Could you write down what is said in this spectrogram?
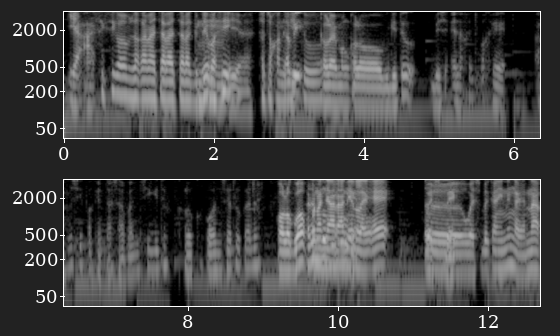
ya asik sih kalau misalkan acara-acara gede Hmm, pasti iya. cocokan di Tapi situ. kalau emang kalau begitu bisa enaknya tuh pakai apa sih pakai tas apaan sih gitu kalau ke konser tuh kadang Kalau gua Kadang pernah gua nyaranin bingung lee Westback. eh, Westback yang ini nggak enak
